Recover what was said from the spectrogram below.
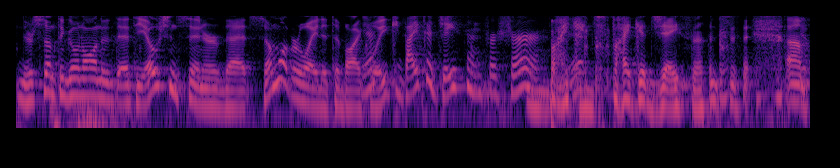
there's something going on at the Ocean Center that's somewhat related to Bike Yeah, Week. it's bike adjacent for sure. bike bike adjacent. um,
